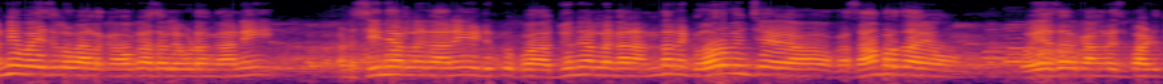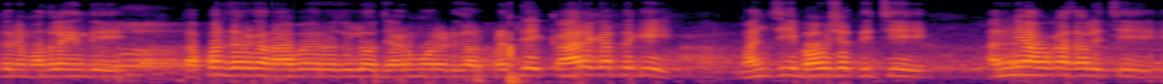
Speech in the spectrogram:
అన్ని వయసుల వాళ్ళకి అవకాశాలు ఇవ్వడం కానీ అటు సీనియర్లు కానీ ఇటు జూనియర్లు కానీ అందరిని గౌరవించే ఒక సాంప్రదాయం వైఎస్ఆర్ కాంగ్రెస్ పార్టీతోనే మొదలైంది. తప్పనిసరిగా రాబోయే రోజుల్లో జగన్మోహన్ రెడ్డి గారు ప్రతి కార్యకర్తకి మంచి భవిష్యత్తు ఇచ్చి అన్ని అవకాశాలు ఇచ్చి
